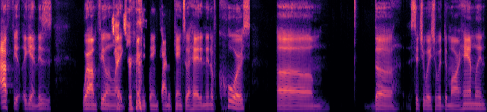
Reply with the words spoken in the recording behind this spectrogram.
I feel again, this is where I'm feeling like everything kind of came to a head, and then of course, um, the situation with Damar Hamlin,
